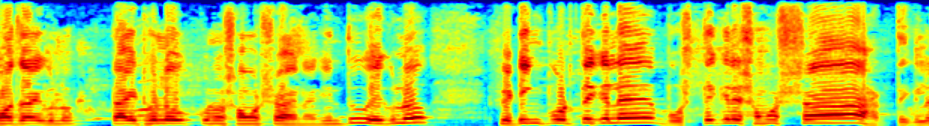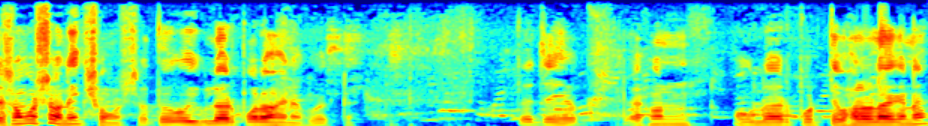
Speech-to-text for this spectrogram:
মজা এগুলো। টাইট হলেও কোনো সমস্যা হয় না। কিন্তু এগুলো ফিটিং পড়তে গেলে, বসতে গেলে সমস্যা, হাঁটতে গেলে সমস্যা, অনেক সমস্যা। তো ওইগুলো আর পরা হয় না খুব একটা। তো যাই হোক, এখন ওগুলো আর পড়তে ভালো লাগে না।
